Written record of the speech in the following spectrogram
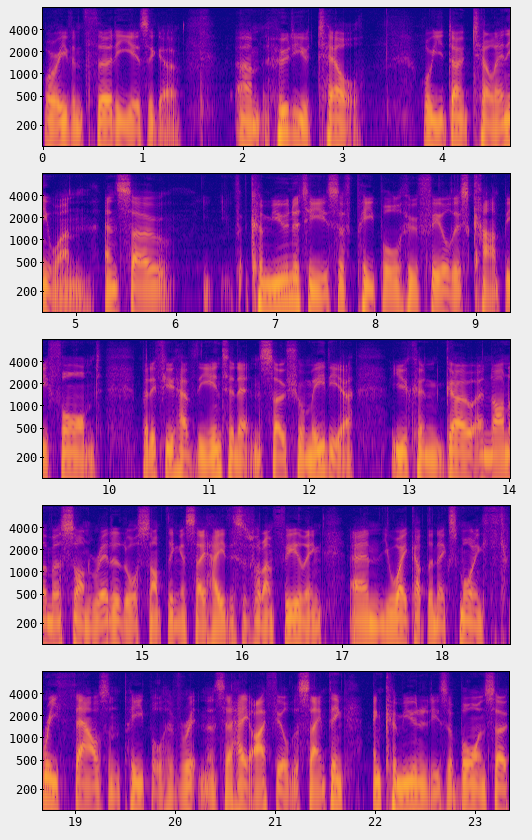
or even 30 years ago. Um, who do you tell? Well, you don't tell anyone. And so communities of people who feel this can't be formed. But if you have the internet and social media, you can go anonymous on Reddit or something and say, hey, this is what I'm feeling. And you wake up the next morning, 3,000 people have written and said, hey, I feel the same thing. And communities are born. So,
